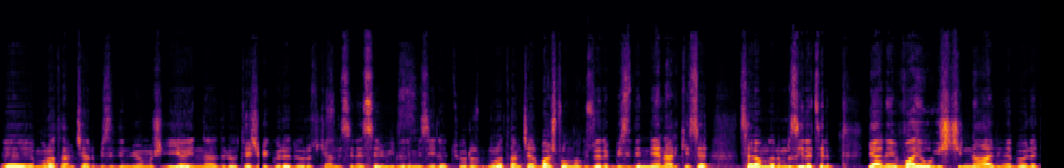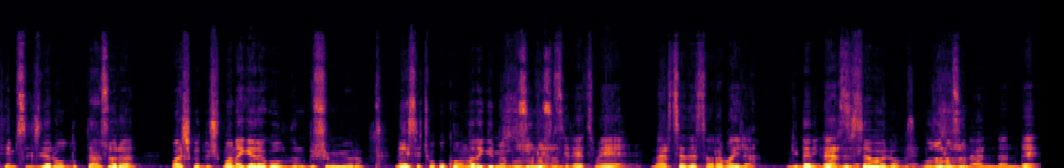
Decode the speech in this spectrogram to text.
E, Murat Hançer bizi dinliyormuş. İyi yayınlar diliyor. Teşekkür ediyoruz kendisine. Sevgilerimizi iletiyoruz. Murat Hançer başta olmak üzere bizi dinleyen herkese selamlarımızı iletelim. Yani vay o işçinin haline böyle temsilciler olduktan sonra başka düşmana gerek olduğunu düşünmüyorum. Neyse çok o konulara girmiyorum. Uzun uzun temsil etmeye Mercedes arabayla giden gidilirse böyle olur. yani uzun uzun halinden de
